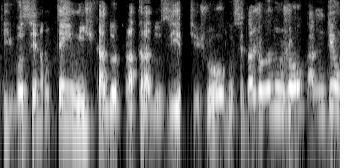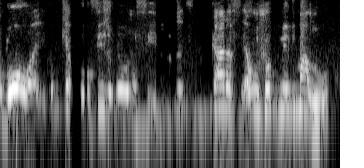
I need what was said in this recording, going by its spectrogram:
que você não tem um indicador para traduzir esse jogo, você está jogando um jogo, cara, não tem um gol, aí como que é? Eu fiz o gol, não fiz? Cara, é um jogo meio de maluco.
